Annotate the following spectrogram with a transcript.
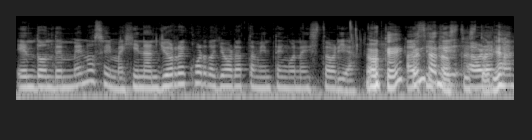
en donde menos se imaginan. Yo recuerdo, yo ahora también tengo una historia. Ok, cuéntanos tu historia.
